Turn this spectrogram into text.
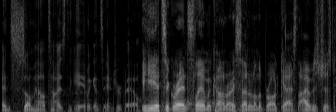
and somehow ties the game against Andrew Vale. He hits a grand slam, and Connor, I said it on the broadcast. I was just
